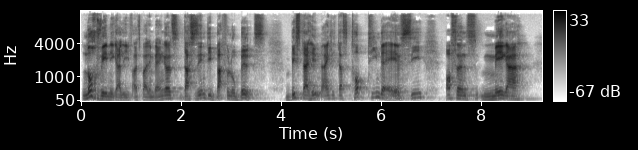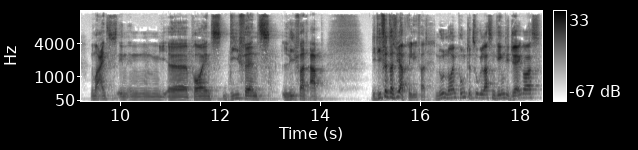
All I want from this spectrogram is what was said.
noch weniger lief als bei den Bengals, das sind die Buffalo Bills. Bis dahin eigentlich das Top-Team der AFC. Offense mega Nummer eins in, in äh, Points, Defense liefert ab. Die Defense hat wieder abgeliefert. Nur neun Punkte zugelassen gegen die Jaguars.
